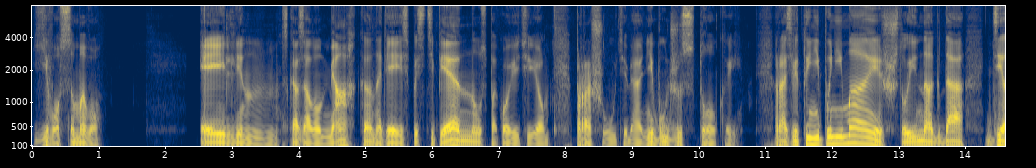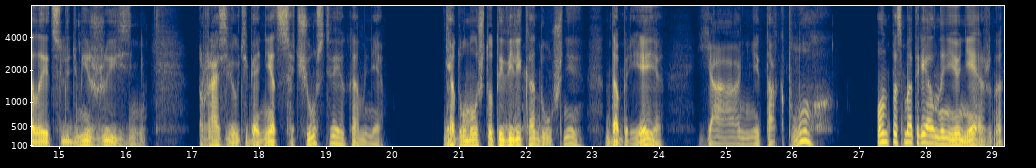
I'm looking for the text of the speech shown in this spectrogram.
его самого. «Эйлин», — сказал он мягко, надеясь постепенно успокоить ее, — «прошу тебя, не будь жестокой. Разве ты не понимаешь, что иногда делает с людьми жизнь? Разве у тебя нет сочувствия ко мне? Я думал, что ты великодушнее, добрее. Я не так плох. Он посмотрел на нее нежно,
